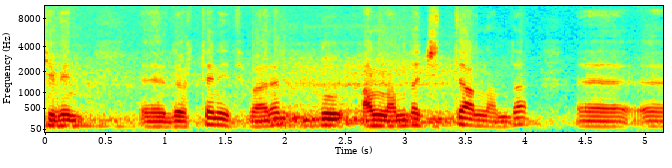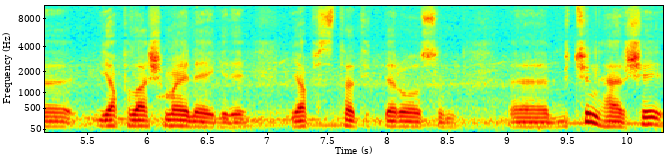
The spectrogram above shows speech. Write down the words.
e, 2004'ten itibaren bu anlamda ciddi anlamda e, e, yapılaşma ile ilgili yapı statikleri olsun bütün her şey e,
